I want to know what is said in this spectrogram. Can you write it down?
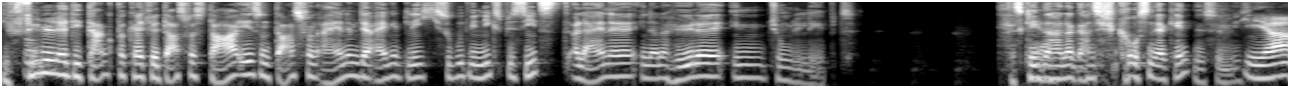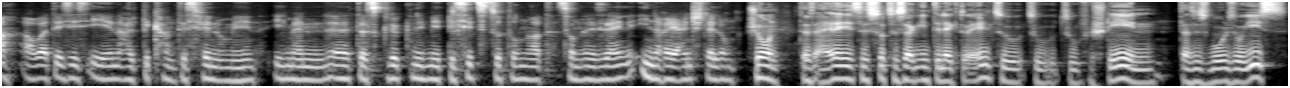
Die Fülle, die Dankbarkeit für das, was da ist und das von einem, der eigentlich so gut wie nichts besitzt, alleine in einer Höhle im Dschungel lebt. Das klingt ja. nach einer ganz großen Erkenntnis für mich. Ja, aber das ist eh ein altbekanntes Phänomen. Ich meine, äh, das Glück nicht mit Besitz zu tun hat, sondern es ist eine innere Einstellung. Schon. Das eine ist es sozusagen intellektuell zu, zu, zu verstehen, dass es wohl so ist.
